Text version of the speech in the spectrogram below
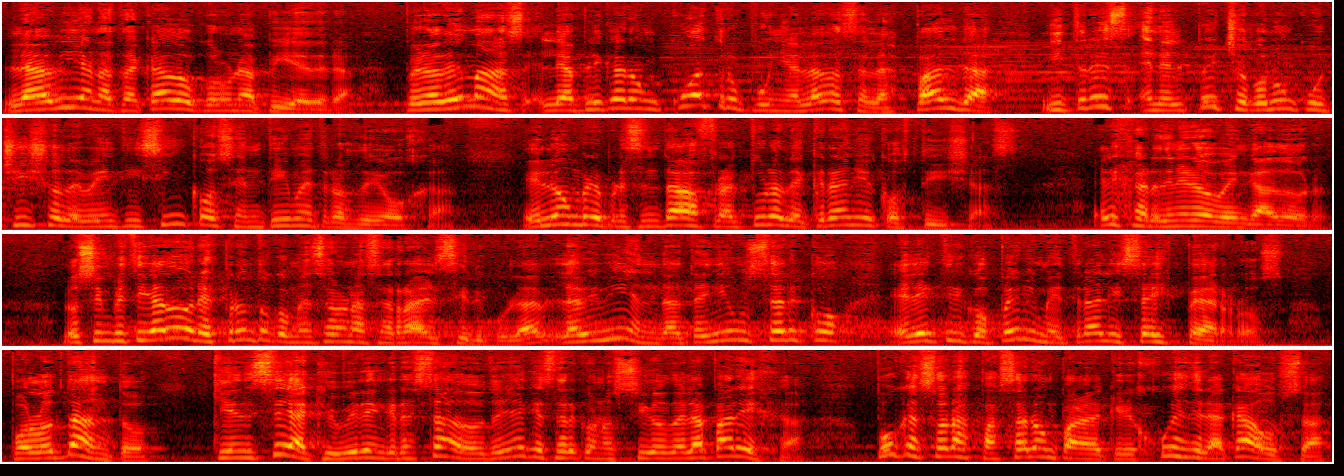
La habían atacado con una piedra, pero además le aplicaron cuatro puñaladas a la espalda y tres en el pecho con un cuchillo de 25 centímetros de hoja. El hombre presentaba fractura de cráneo y costillas el jardinero vengador. Los investigadores pronto comenzaron a cerrar el círculo. La vivienda tenía un cerco eléctrico perimetral y seis perros. Por lo tanto, quien sea que hubiera ingresado tenía que ser conocido de la pareja. Pocas horas pasaron para que el juez de la causa,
